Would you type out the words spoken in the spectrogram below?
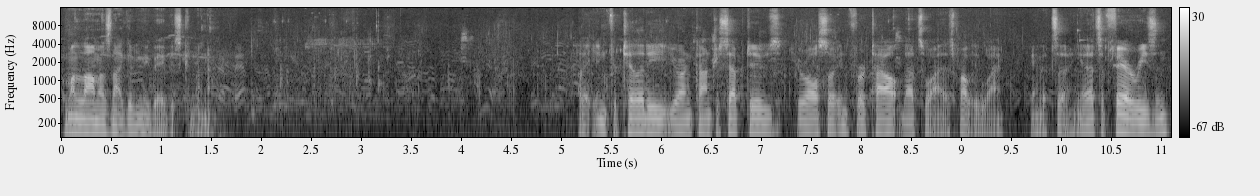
Come on, llama's not giving me babies. Come on now. Got infertility. You're on contraceptives. You're also infertile. That's why. That's probably why. Okay, that's a yeah. That's a fair reason.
